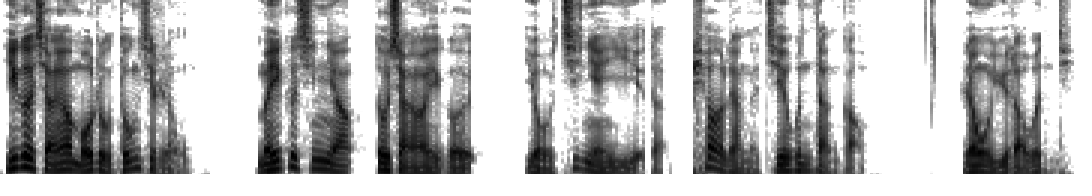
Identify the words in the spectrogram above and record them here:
一个想要某种东西的人物，每个新娘都想要一个有纪念意义的漂亮的结婚蛋糕。人物遇到问题，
